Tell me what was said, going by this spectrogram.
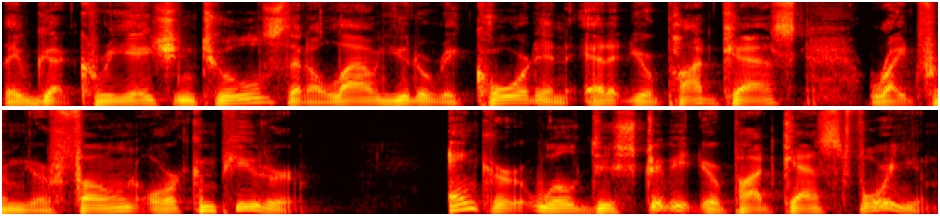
They've got creation tools that allow you to record and edit your podcast right from your phone or computer. Anchor will distribute your podcast for you,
